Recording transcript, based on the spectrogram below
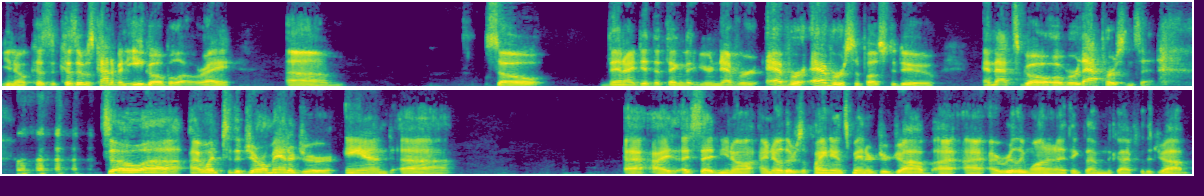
you know, because because it was kind of an ego blow, right? Um, so then I did the thing that you're never, ever, ever supposed to do, and that's go over that person said. so uh, I went to the general manager and uh, I, I, said, you know, I know there's a finance manager job. I, I, I really want it. I think I'm the guy for the job.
